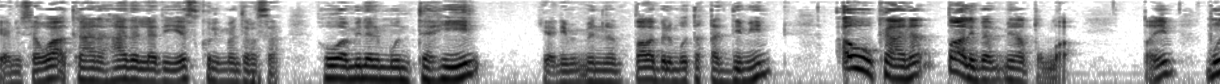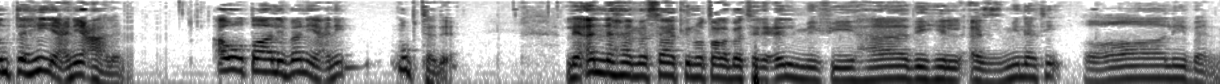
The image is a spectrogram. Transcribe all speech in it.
يعني سواء كان هذا الذي يسكن المدرسة هو من المنتهين يعني من الطلبة المتقدمين أو كان طالبا من الطلاب. طيب منتهي يعني عالم أو طالبا يعني مبتدئ لأنها مساكن طلبة العلم في هذه الأزمنة غالبا.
